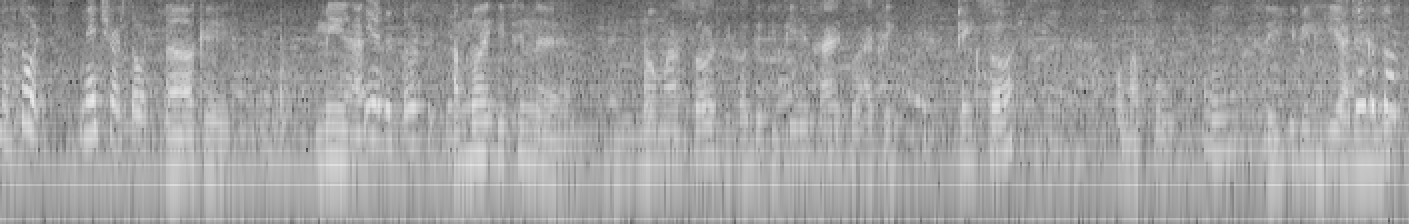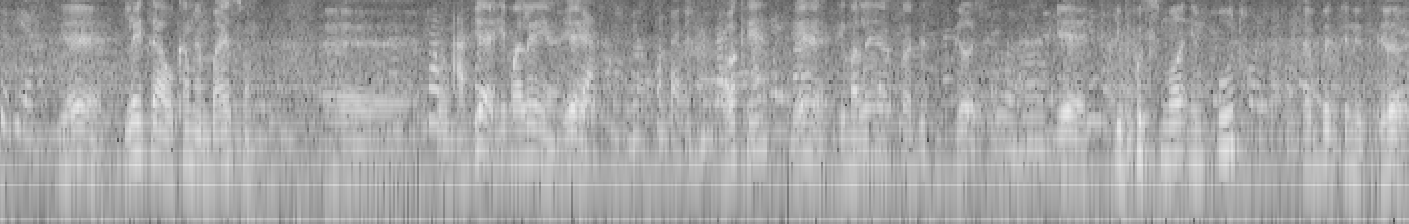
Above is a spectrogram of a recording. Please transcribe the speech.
The salt, natural salt. Uh, okay. Me, I, Here the salt too. I'm not eating uh, normal salt because the PP is high, so I take pink salt for my food. See, even here, I. Pink salt here. Yeah. Later, I will come and buy some. Uh, From um, yeah, Himalayan. Yeah. Yeah, this company. Okay. Yeah, Himalayan salt. This is good. Uh-huh. Yeah. You put small in food, everything is good.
